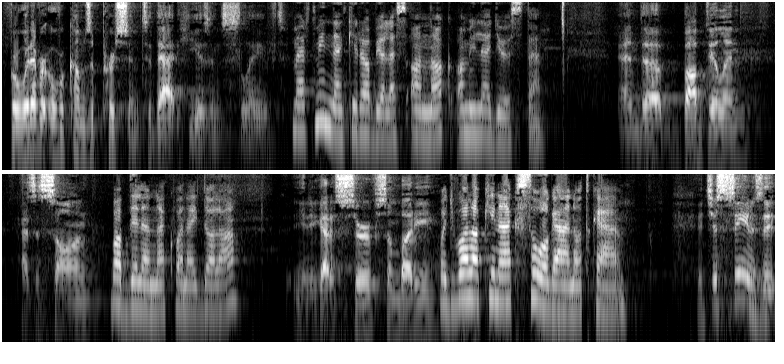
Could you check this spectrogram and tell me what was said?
for whatever overcomes a person, to that he is enslaved. Mert mindenki rabja lesz annak, ami legyőzte. And uh, Bob Dylan has a song. Bob Dylannek van egy dala, You, know, you got to serve somebody. hogy valakinek szolgálnod kell. It just seems that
